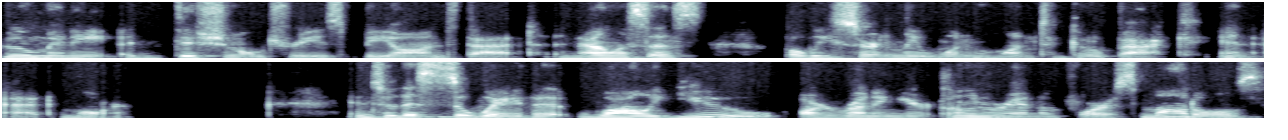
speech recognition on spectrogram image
too many additional trees beyond that analysis, but we certainly wouldn't want to go back and add more. And so this is a way that while you are running your own random forest models,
